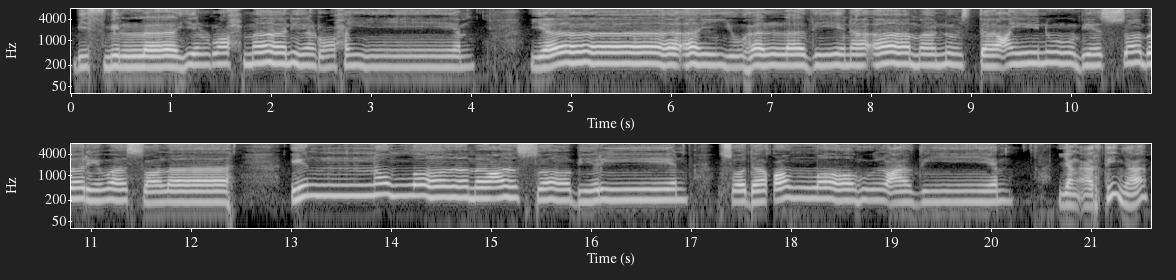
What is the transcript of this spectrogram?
Bismillahirrahmanirrahim. Ya ayyuhalladzina amanu stainu bis sabri was salah. Innallaha ma'as sabirin. Sadaqallahul azim. Yang artinya,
